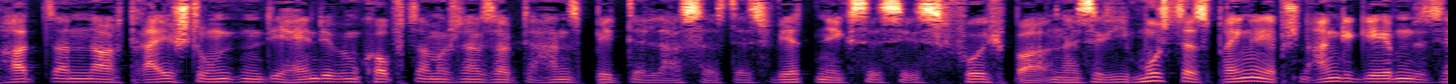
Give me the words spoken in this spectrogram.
hat dann nach drei Stunden die Hände über dem Kopf zusammengeschlagen und gesagt, Hans, bitte lass es, das wird nichts, es ist furchtbar. Und er sagt, ich muss das bringen, ich habe schon angegeben, das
